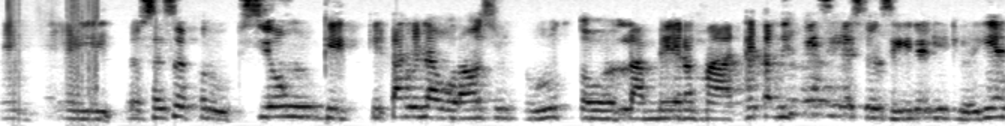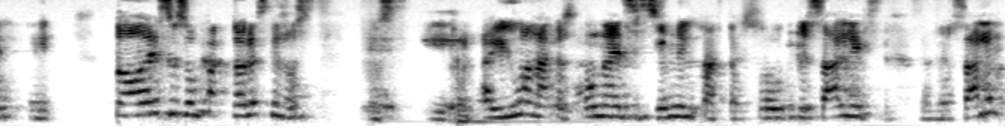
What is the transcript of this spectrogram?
el, proceso de producción, qué, qué tan elaborado es un producto, la merma, qué tan difícil es conseguir el ingrediente. Todo eso son factores que nos pues, eh, ayudan a tomar una decisión en cuanto al producto sale, no sale.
